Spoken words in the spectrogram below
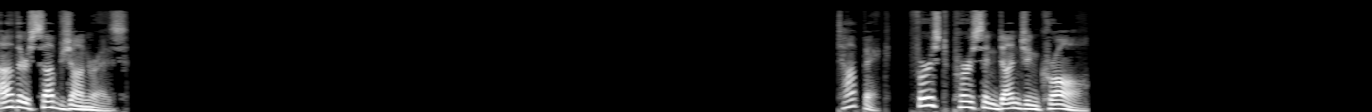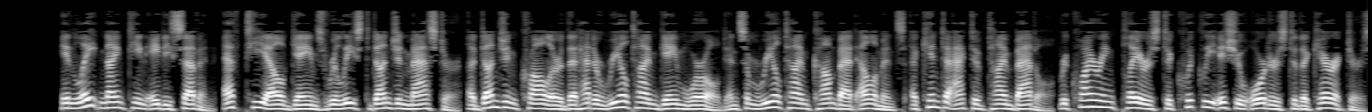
Other subgenres. First-person dungeon crawl In late 1987, FTL Games released Dungeon Master, a dungeon crawler that had a real-time game world and some real-time combat elements akin to active time battle, requiring players to quickly issue orders to the characters,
